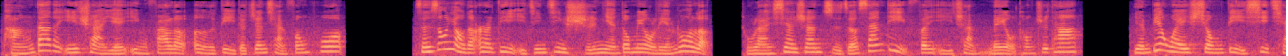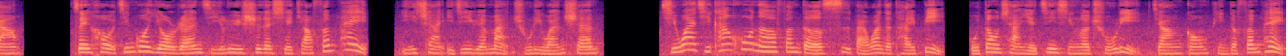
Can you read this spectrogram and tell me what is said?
庞大的遗产也引发了二弟的争产风波。陈松勇的二弟已经近十年都没有联络了。突然现身指责三弟分遗产没有通知他，演变为兄弟鬩墙。最后经过友人及律师的协调分配，遗产已经圆满处理完成。其外籍看护呢，分得四百万的台币，不动产也进行了处理，将公平的分配。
